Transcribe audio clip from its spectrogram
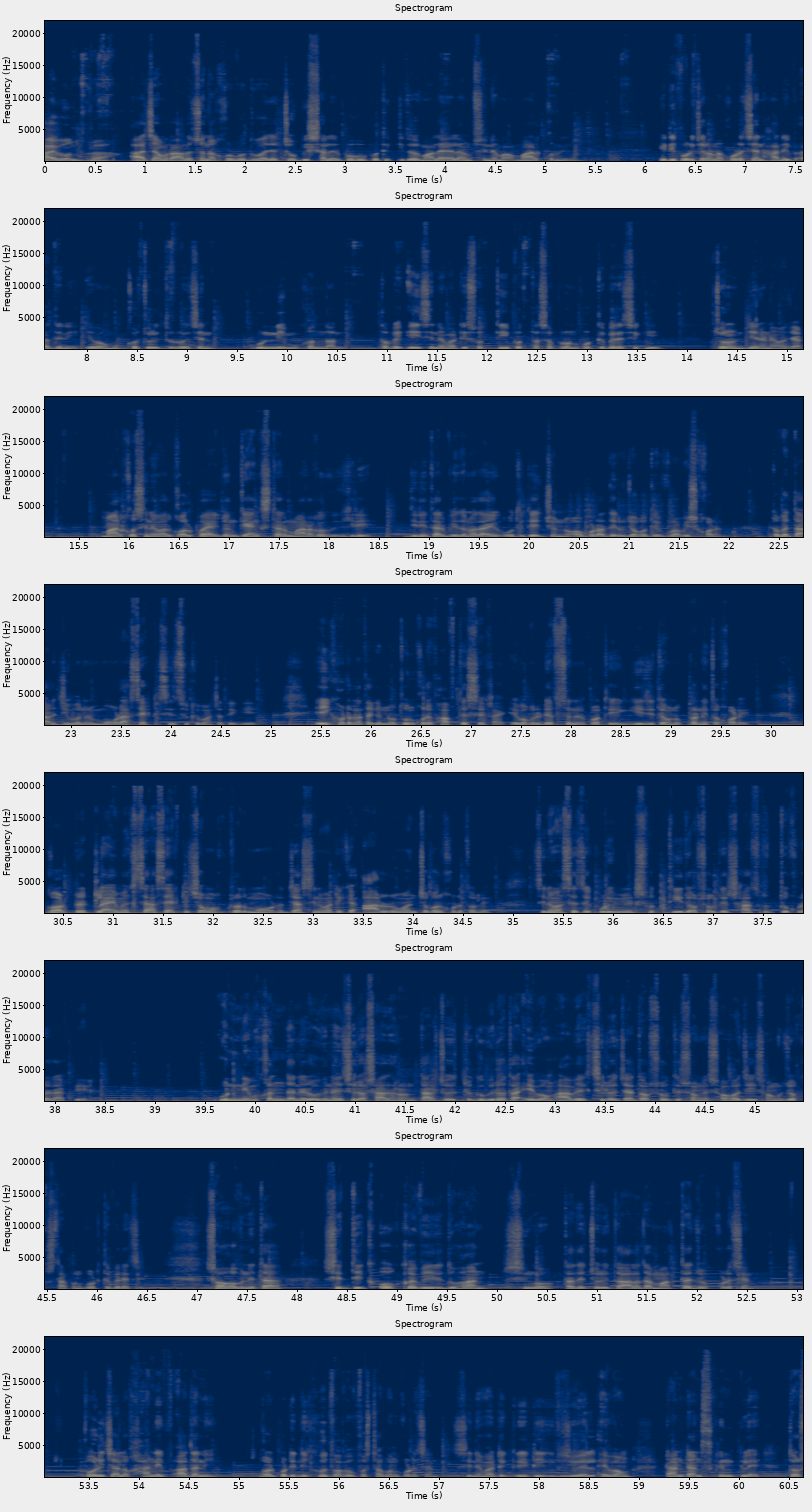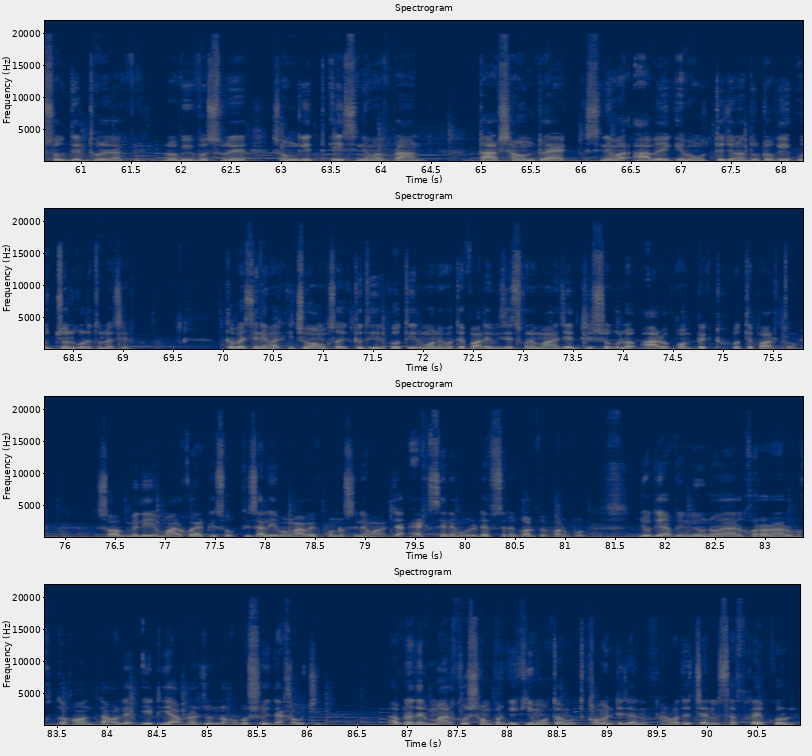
High বন্ধুরা, আজ আমরা আলোচনা করব দু হাজার চব্বিশ সালের বহু প্রতীক্ষিত মালায়ালাম সিনেমা মার্কো নিয়ে এটি পরিচালনা করেছেন হানিফ আদিনি এবং মুখ্য চরিত্র রয়েছেন উন্নি মুখন্দান। তবে এই সিনেমাটি সত্যিই প্রত্যাশা পূরণ করতে পেরেছে কি? চলুন জেনে নেওয়া যাক। মার্কো সিনেমার গল্প একজন গ্যাংস্টার মারাকোকে ঘিরে যিনি তার বেদনাদায়ক অতীতের জন্য অপরাধের জগতে প্রবেশ করেন। তবে তার জীবনের মোড় আসে একটি শিশুকে বাঁচাতে গিয়ে। এই ঘটনা তাকে নতুন করে ভাবতে শেখায় এবং রিডেপশনের পথে এগিয়ে যেতে অনুপ্রাণিত করে। গল্পের ক্লাইম্যাক্সে আসে একটি চমকপ্রদ মোড়, যা সিনেমাটিকে আরও রোমাঞ্চকর করে তোলে। সিনেমা শেষে কুড়ি মিনিট সত্যিই দর্শকদের শ্বাসরুদ্ধ করে রাখবে উন্নি মুখন্দনের অভিনয় ছিল সাধারণ তার চরিত্র গভীরতা এবং আবেগ ছিল যা দর্শকদের সঙ্গে সহজেই সংযোগ স্থাপন করতে পেরেছে। সহ অভিনেতা সিদ্দিক ও কবির দুহান সিংহ তাদের চরিত্র আলাদা মাত্রা যোগ করেছেন। পরিচালক হানিফ আদানি গল্পটি নিখুঁতভাবে উপস্থাপন করেছেন। সিনেমাটি গ্রিটি ভিজুয়াল এবং টান টান স্ক্রিন প্লে দর্শকদের ধরে রাখবে। রবি বসুরের সংগীত, এই সিনেমার প্রাণ, তার সাউন্ড ট্র্যাক সিনেমার আবেগ এবং উত্তেজনা দুটোকেই উজ্জ্বল করে তুলেছে। তবে সিনেমার কিছু অংশ একটু ধীর গতির মনে হতে পারে, বিশেষ করে মাঝের দৃশ্যগুলো আরও কম্প্যাক্ট হতে পারত। সব মিলিয়ে মার্কো একটি শক্তিশালী এবং আবেগপূর্ণ সিনেমা, যা অ্যাকশন এবং রিডেপশনের গল্পে ভরপুর। যদি আপনি নিউ নয়ার ঘরানার ভক্ত হন, তাহলে এটি আপনার জন্য অবশ্যই দেখা উচিত। আপনাদের মার্কো সম্পর্কে কি মতামত? কমেন্টে জানান। আমাদের চ্যানেল সাবস্ক্রাইব করুন।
